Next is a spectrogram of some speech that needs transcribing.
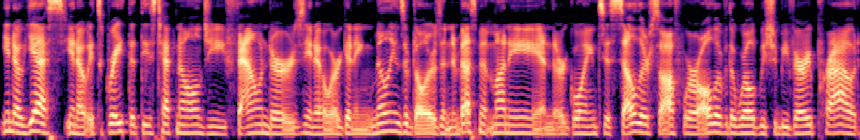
you know, yes, you know, it's great that these technology founders, you know, are getting millions of dollars in investment money and they're going to sell their software all over the world. We should be very proud.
